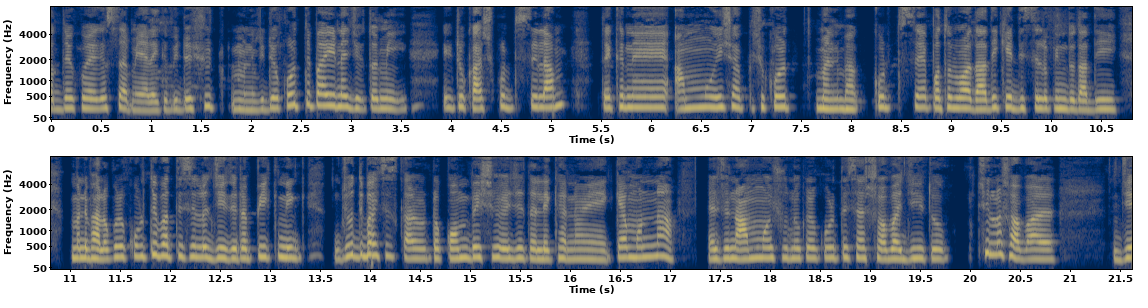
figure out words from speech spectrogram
অর্ধেক হয়ে গেছে, আমি আর একে ভিডিও শুট মানে ভিডিও করতে পারি না যেহেতু আমি একটু কাজ করতেছিলাম। তো এখানে আম্মু এই সব কিছু কর মানে ভাগ করতেছে প্রথমে আমার দাদিকে দিছিল, কিন্তু দাদি মানে ভালো করে করতে পারতেছিল যে এটা পিকনিক যদি বাইচান্স কারোটা কম বেশি হয়ে যায়, তাহলে এখানে কেমন না? এর জন্য আম্মু সুন্দর করে করতেছে আর সবাই যেহেতু ছিল সবার, যে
